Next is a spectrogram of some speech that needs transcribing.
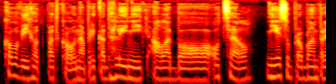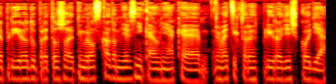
kovových odpadkov, napríklad hliník alebo ocel, nie sú problém pre prírodu, pretože tým rozkladom nevznikajú nejaké veci, ktoré v prírode škodia.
